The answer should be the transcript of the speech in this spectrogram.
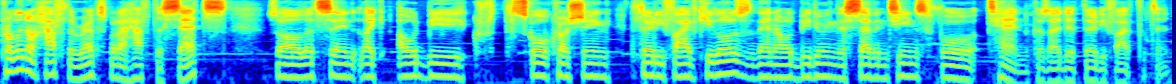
Probably not half the reps, but I half the sets. So let's say like I would be skull crushing 35 kilos, then I would be doing the 17s for 10 because I did 35 for 10.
